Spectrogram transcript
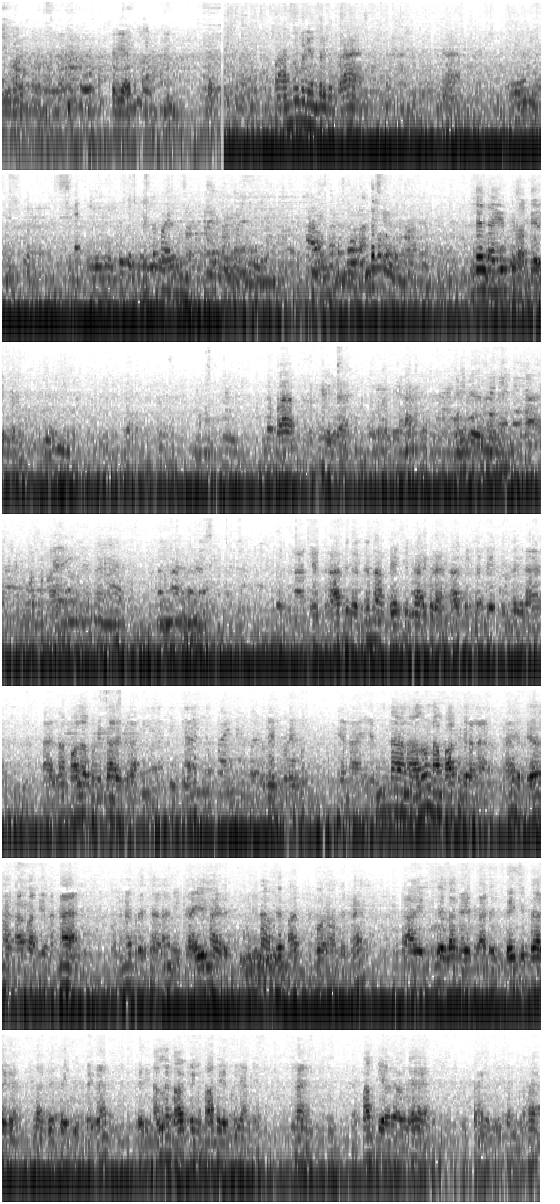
சரியா ம்? அன்புமணி வந்திருக்குப்பா அந்த பக்கம் இல்லம்மா. இல்ல இல்ல அப்படியே இருக்கு நான் நேற்று ராத்திரில நான் பேசிட்டு தான் இருக்கிறேன் டாக்டர்கிட்ட பேசிட்டு இருக்கிறேன் நான் எல்லாம் ஃபாலோ பண்ணிட்டு தான் இருக்கிறேன். புரியுது புரியுது. ஏன்னா என்னானாலும் நான் பாத்துக்கிறேன் நான். எப்படியாவது நான் காப்பாத்திடுறேன் என்ன? ஒண்ணுமே பிரச்சனை இல்லை. நீ தைரியமா இரு. நான் வந்து பார்த்துட்டு போறேன் வந்துருக்கேன் காலையில இருந்து எல்லாம் நேற்று ராத்திரி பேசிட்டு தான் இருக்கிறேன் எல்லாத்தையும் பேசிட்டு இருக்கிறேன் சரி நல்ல டாக்டருங்க பாத்துக்கிட்டு இருக்காங்க என்ன? பாத்தியா ஏதாவது கொடுத்தாங்க கொடுத்தாங்களா?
